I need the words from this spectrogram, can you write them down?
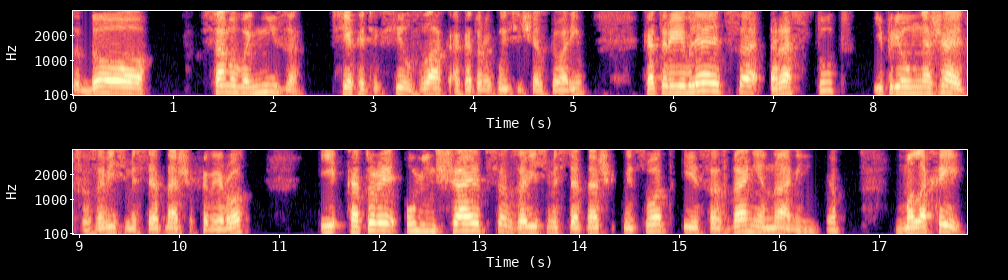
до самого низа всех этих сил зла, о которых мы сейчас говорим, которые являются, растут и приумножаются в зависимости от наших авирот, и которые уменьшаются в зависимости от наших мецвод и создания нами, малахей,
